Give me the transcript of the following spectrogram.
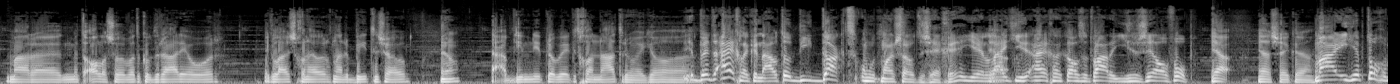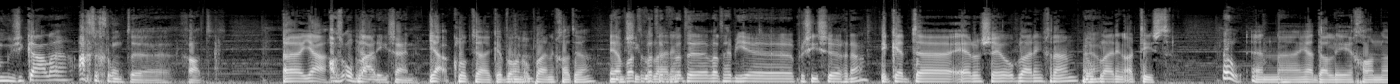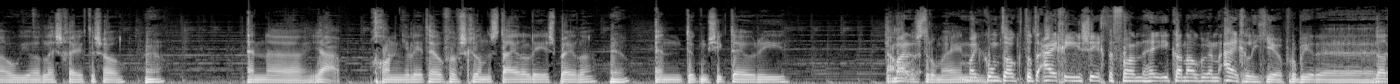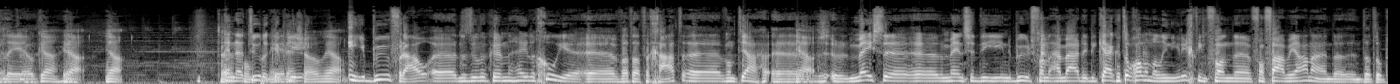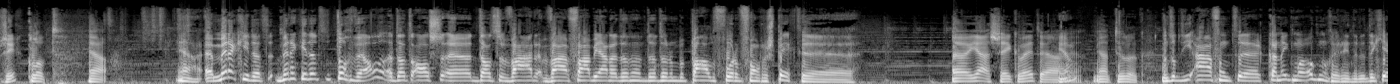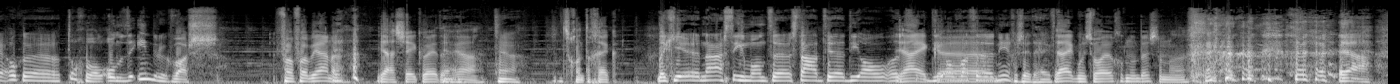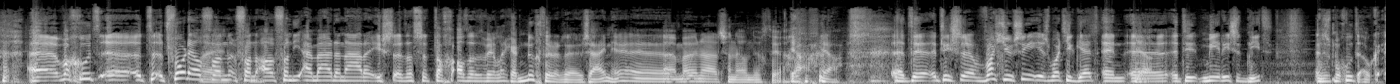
Maar eh, met alles hoor, wat ik op de radio hoor. Ik luister gewoon heel erg naar de beat en zo. Ja. Ja, op die manier probeer ik het gewoon na te doen, weet je wel. Eh, Je bent eigenlijk een autodidact, om het maar zo te zeggen. Je leidt je eigenlijk als het ware jezelf op. ja, ja, zeker. ja. Maar je hebt toch een muzikale achtergrond eh, gehad. Eh, ja. Als opleiding zijn. Ja, klopt ja. Ik heb wel een opleiding gehad, ja. Ja, wat, wat, wat, wat heb je precies gedaan? Ik heb de ROC-opleiding gedaan, de opleiding artiest. Oh. En ja, daar leer je gewoon hoe je les geeft en zo. Ja. En eh, ja, gewoon je leert heel veel verschillende stijlen leer je spelen. Ja. En natuurlijk muziektheorie. Ja, Maar- alles eromheen. Maar je komt ook tot eigen inzichten van, hey, ik kan ook een eigen liedje proberen. eh, dat leer je ook, ja. ja. ja, en natuurlijk heb je zo, ja. in je buurvrouw natuurlijk een hele goede wat dat er gaat. want ja, de meeste mensen die in de buurt van IJmuiden, die kijken toch allemaal in die richting van, van Fabiana en dat, dat op zich. Klopt, ja. Ja, merk je dat, merk je dat toch wel? Dat, als, dat waar, waar Fabiana dan, dat er een bepaalde vorm van respect... Uh, ja, zeker weten. Ja, ja? ja tuurlijk. Want op die avond kan ik me ook nog herinneren dat jij ook toch wel onder de indruk was. Van Fabiana? ja, zeker weten. Ja. Ja. Het is gewoon te gek. Dat je naast iemand uh, staat uh, die, al, ja, ik, die al wat neergezet heeft. Ja, ik moest wel heel goed mijn best doen. ja, maar goed, het, het voordeel van, van, van die IJmuidenaren is dat ze toch altijd weer lekker nuchter zijn. Hè? IJmuidenaren zijn heel nuchter, ja. ja, ja. Het, het is what you see is what you get en het meer is het niet. En dat is maar goed ook.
